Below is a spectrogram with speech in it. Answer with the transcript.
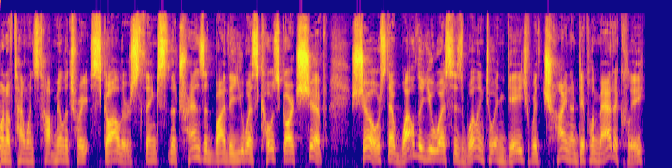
One of Taiwan's top military scholars thinks the transit by the U.S. Coast Guard ship shows that while the U.S. is willing to engage with China diplomatically,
